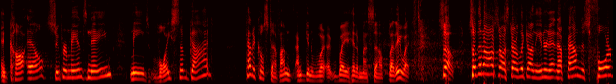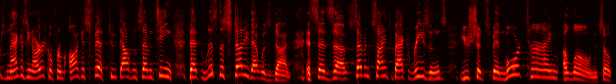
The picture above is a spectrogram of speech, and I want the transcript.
And Kal-El, Superman's name, means voice of God. Kind of cool stuff. I'm, I'm getting way, ahead of myself. But anyway, so so then also I started looking on the internet and I found this Forbes magazine article from August 5th, 2017, that lists the study that was done. It says uh, seven science backed reasons you should spend more time alone. And so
